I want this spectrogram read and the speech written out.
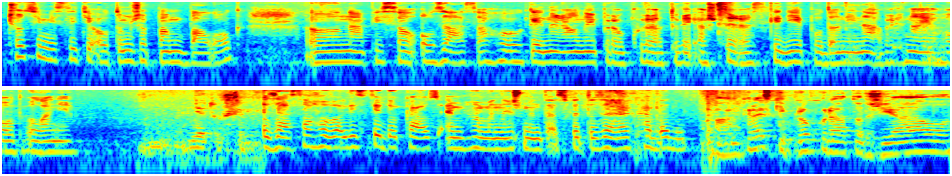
Čo si myslíte o tom, že pán Balok uh, napísal o zásahoch generálnej prokuratúry až teraz, keď je podaný návrh na jeho odvolanie? Netuším. Zasahovali ste do kauz MH Management a Svetozara Chabadu? Pán krajský prokurátor žiaľ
